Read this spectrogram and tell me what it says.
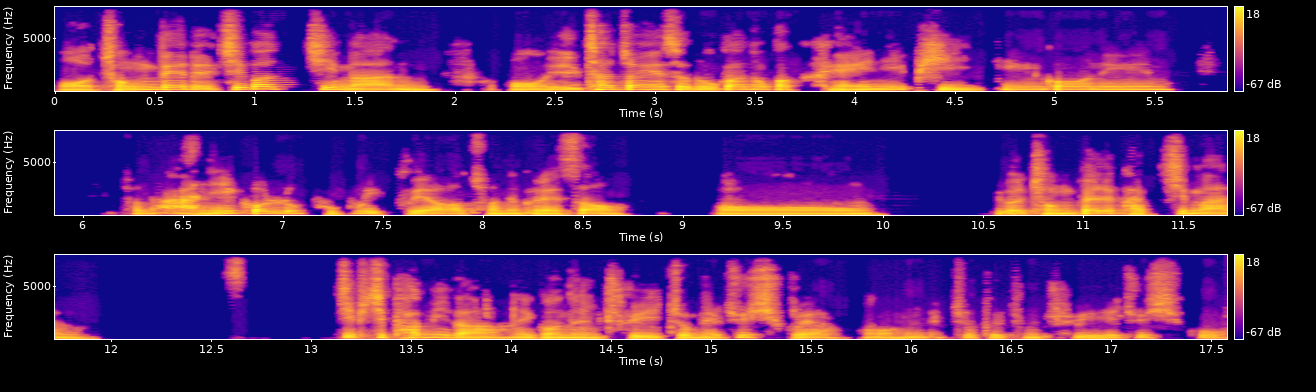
어, 정배를 찍었지만, 어, 1차전에서 로가노가 괜히 비긴 거는 저는 아닐 걸로 보고 있고요. 저는 그래서, 어, 이걸 정배를 갔지만, 찝찝합니다. 이거는 주의 좀 해주시고요. 어, 핸드 쪽도 좀 주의해 주시고.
